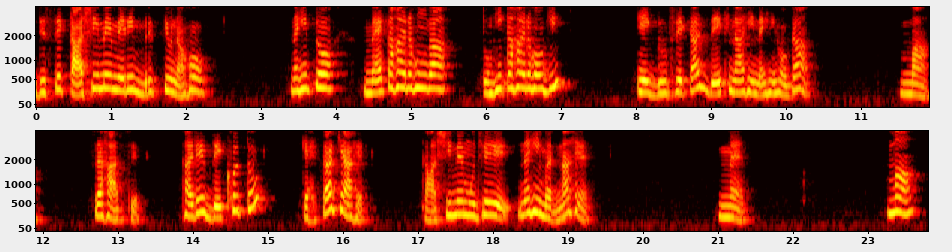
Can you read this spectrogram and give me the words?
जिससे काशी में मेरी मृत्यु ना हो। नहीं तो मैं कहाँ रहूँगा? तुम ही कहाँ रहोगी? एक दूसरे का देखना ही नहीं होगा। माँ, सहास्य। अरे देखो तो कहता क्या है? काशी में मुझे नहीं मरना है। मैं। माँ,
